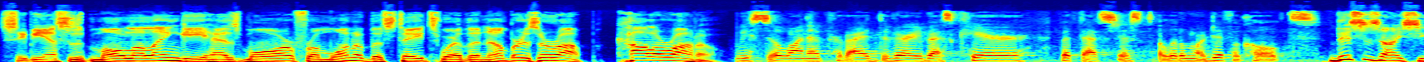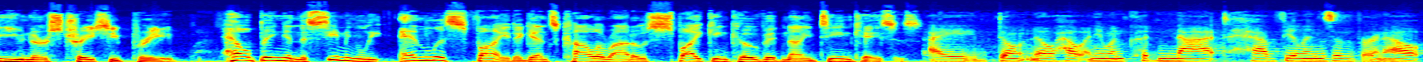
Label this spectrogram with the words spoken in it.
CBS's Mola Lenghi has more from one of the states where the numbers are up, Colorado. We still want to provide the very best care, but that's just a little more difficult. This is ICU nurse Tracy Preeb. Helping in the seemingly endless fight against Colorado's spiking COVID 19 cases. I don't know how anyone could not have feelings of burnout.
